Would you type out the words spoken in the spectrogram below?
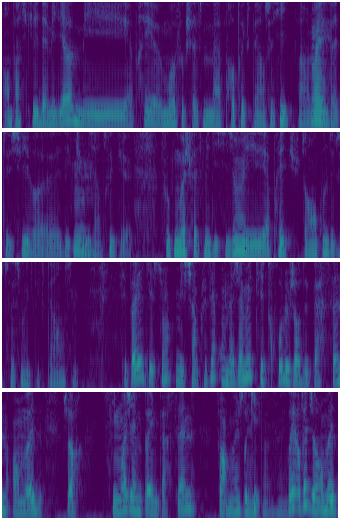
en particulier d'Amélia, mais après, euh, moi, il faut que je fasse ma propre expérience aussi. Enfin, je Ouais. vais pas te suivre dès que tu Mm. me dis un truc. Il faut que moi, je fasse mes décisions et après, tu t'en rends compte de toute façon avec l'expérience. C'est pas les questions, mais je à préciser, on n'a jamais été trop le genre de personne en mode, genre, si moi j'aime pas une personne, enfin, moi, je ok, n'aime pas. ouais. ouais, en fait, genre en mode,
